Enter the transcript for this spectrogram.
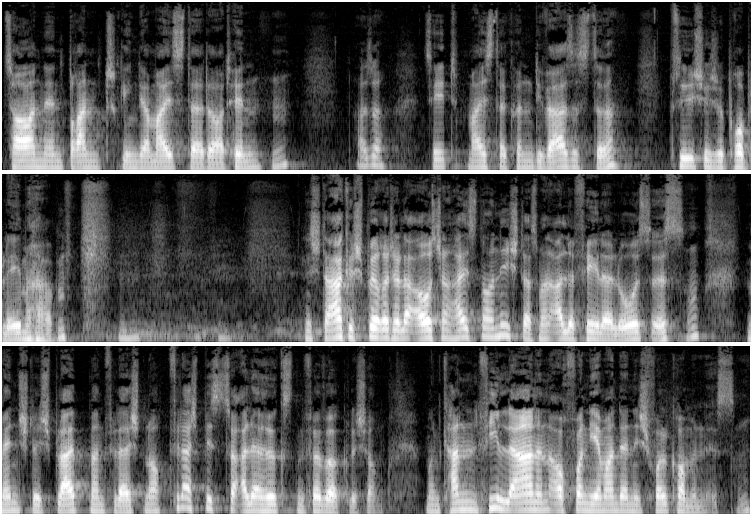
Zornentbrannt ging der Meister dorthin. Hm? Also, seht, Meister können diverseste psychische Probleme haben. Eine starke spirituelle Ausstrahlung heißt noch nicht, dass man alle Fehler los ist. Hm? Menschlich bleibt man vielleicht noch, vielleicht bis zur allerhöchsten Verwirklichung. Man kann viel lernen, auch von jemandem, der nicht vollkommen ist. Hm?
